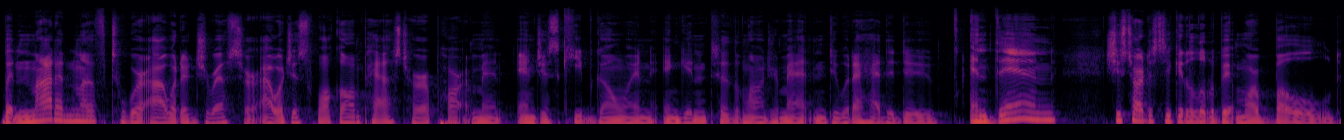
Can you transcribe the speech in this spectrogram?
but not enough to where I would address her. I would just walk on past her apartment and just keep going and get into the laundromat and do what I had to do. And then she started to get a little bit more bold.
